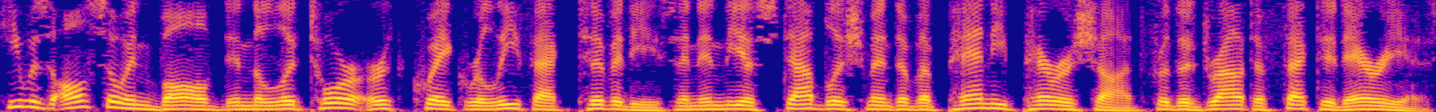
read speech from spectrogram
He was also involved in the Latur earthquake relief activities and in the establishment of a Pani Parishad for the drought-affected areas.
